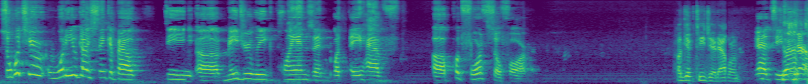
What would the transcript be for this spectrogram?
so, what's your what do you guys think about the uh, major league plans and what they have uh, put forth so far? I'll give TJ that one. Yeah, TJ. yeah,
